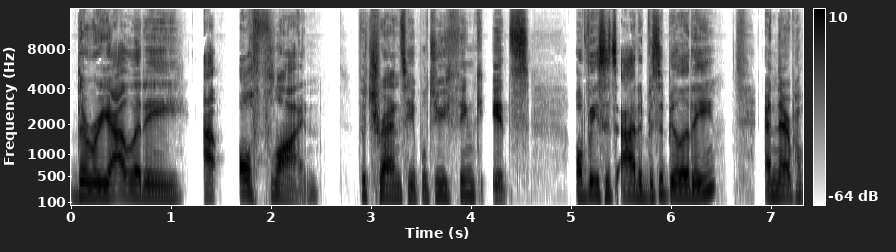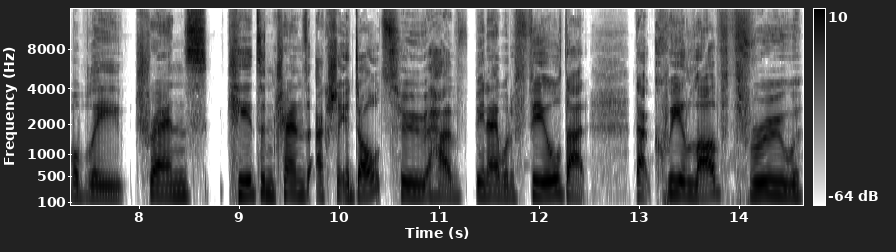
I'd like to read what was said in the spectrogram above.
the reality at, offline for trans people? Do you think it's obvious it's added visibility, and there are probably trans kids and trans actually adults who have been able to feel that that queer love through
